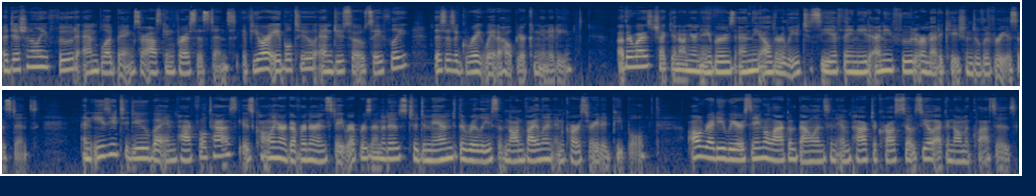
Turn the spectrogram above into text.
Additionally, food and blood banks are asking for assistance. If you are able to and do so safely, this is a great way to help your community. Otherwise, check in on your neighbors and the elderly to see if they need any food or medication delivery assistance. An easy to do but impactful task is calling our governor and state representatives to demand the release of nonviolent incarcerated people. Already, we are seeing a lack of balance and impact across socioeconomic classes.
